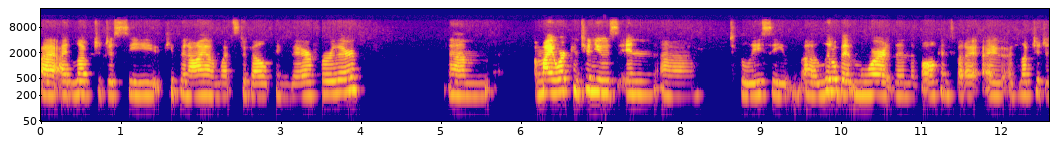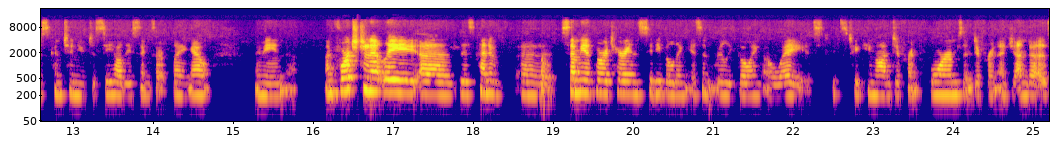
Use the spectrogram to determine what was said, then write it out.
I, would love to just see, keep an eye on what's developing there further. Um, my work continues in uh, Tbilisi a little bit more than the Balkans, but I, I, would love to just continue to see how these things are playing out. I mean, unfortunately, uh, this kind of uh, semi-authoritarian city building isn't really going away. It's, it's taking on different forms and different agendas.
